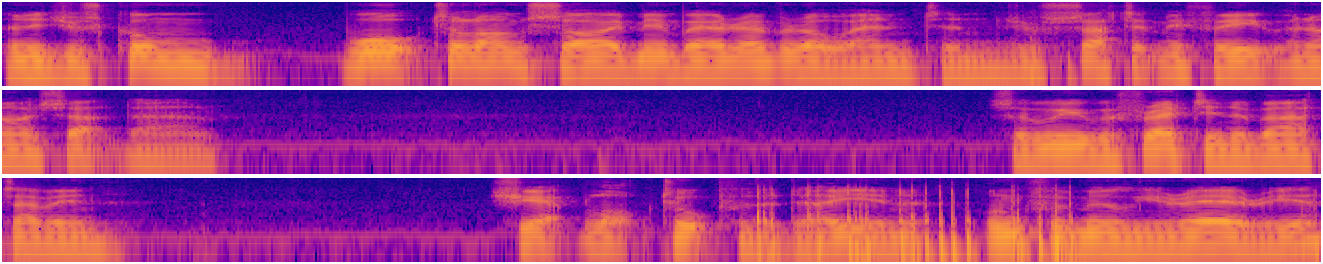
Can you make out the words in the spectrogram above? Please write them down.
And he just come, walked alongside me wherever I went and just sat at my feet when I sat down. So we were fretting about having Shep locked up for the day in an unfamiliar area,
